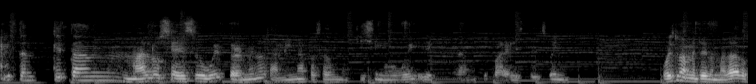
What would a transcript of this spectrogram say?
qué tan, qué tan malo sea eso, güey, pero al menos a mí me ha pasado muchísimo, güey, de que me da mucho parálisis del sueño. Últimamente no me ha dado,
